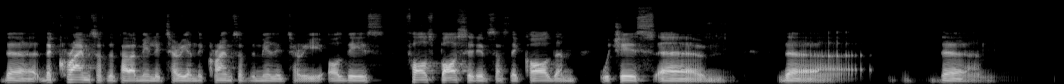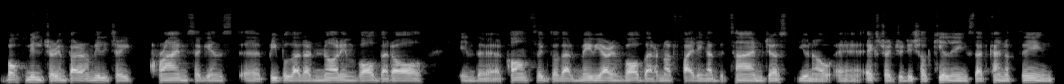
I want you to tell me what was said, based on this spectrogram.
the the crimes of the paramilitary and the crimes of the military. All these false positives, as they call them, which is um, the the both military and paramilitary crimes against uh, people that are not involved at all in the conflict or that maybe are involved but are not fighting at the time just you know uh, extrajudicial killings that kind of thing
